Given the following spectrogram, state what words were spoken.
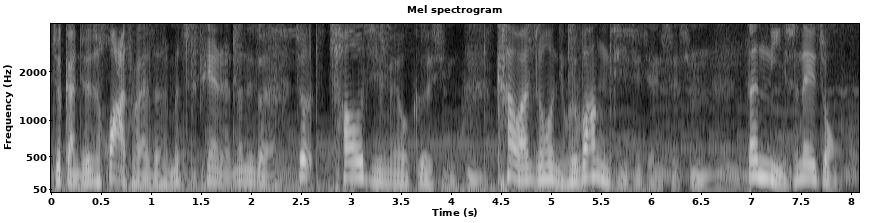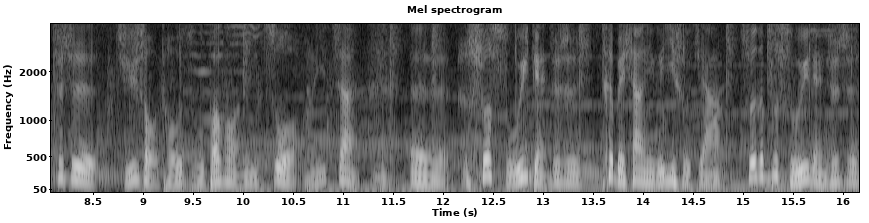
就感觉是画出来的，什么纸片人的那种，就超级没有个性。嗯看完之后你会忘记这件事情。嗯但你是那种，就是举手投足，包括往那一坐，往那一站，呃，说俗一点，就是特别像一个艺术家；说的不俗一点，就是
